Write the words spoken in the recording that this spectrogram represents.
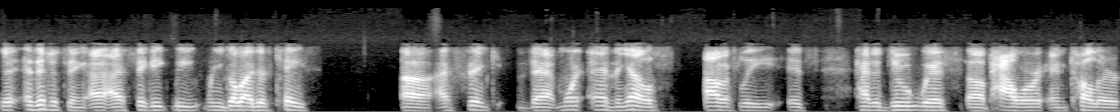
It's interesting. I, I think we, we, when you go by this case, uh, I think that more than anything else, obviously, it's has to do with uh, power and color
